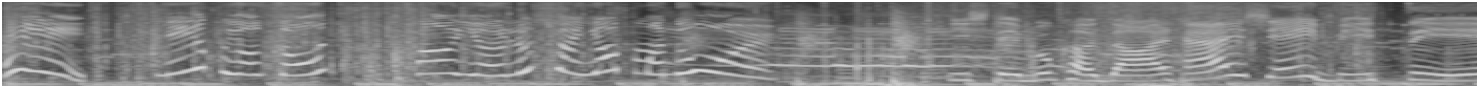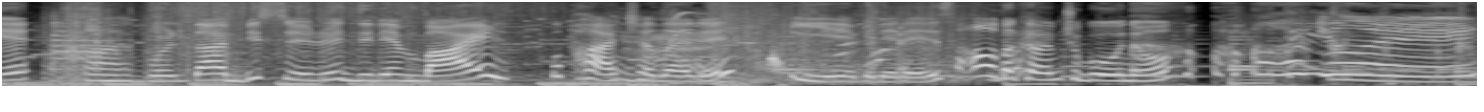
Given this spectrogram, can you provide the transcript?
Hey! Ne yapıyorsun? Hayır lütfen yapma dur. İşte bu kadar. Her şey bitti. Ah, burada bir sürü dilim var. Bu parçaları yiyebiliriz. Al bakalım çubuğunu. Hayır.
